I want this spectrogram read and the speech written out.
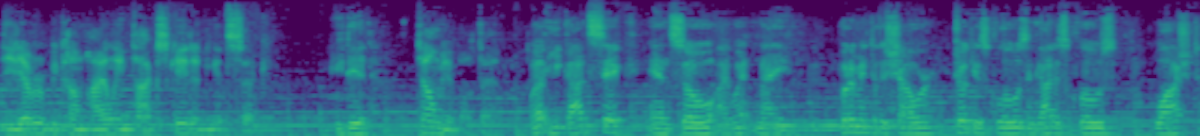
did he ever become highly intoxicated and get sick? He did. Tell me about that. Well, he got sick, and so I went and I put him into the shower, took his clothes, and got his clothes washed,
